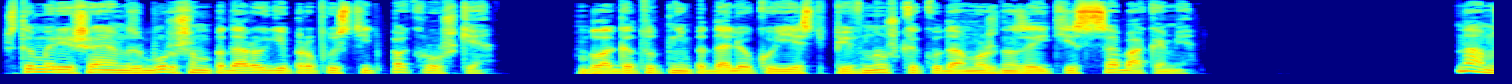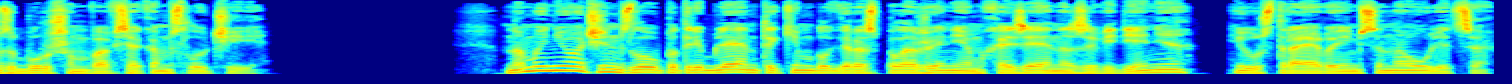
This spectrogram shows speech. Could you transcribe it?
что мы решаем с Буршем по дороге пропустить по кружке, благо тут неподалеку есть пивнушка, куда можно зайти с собаками. Нам с Буршем во всяком случае. Но мы не очень злоупотребляем таким благорасположением хозяина заведения и устраиваемся на улице.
